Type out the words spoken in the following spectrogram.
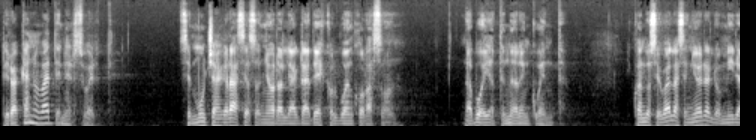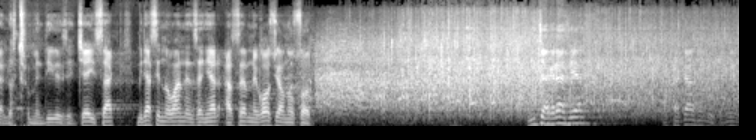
Pero acá no va a tener suerte. Muchas gracias señora, le agradezco el buen corazón. La voy a tener en cuenta. Cuando se va la señora, lo mira al otro mendigo y dice, che Isaac, mira si nos van a enseñar a hacer negocio a nosotros. Muchas gracias. Hasta acá, San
